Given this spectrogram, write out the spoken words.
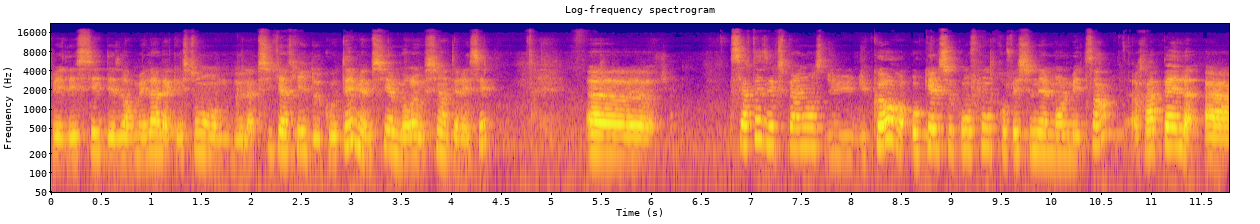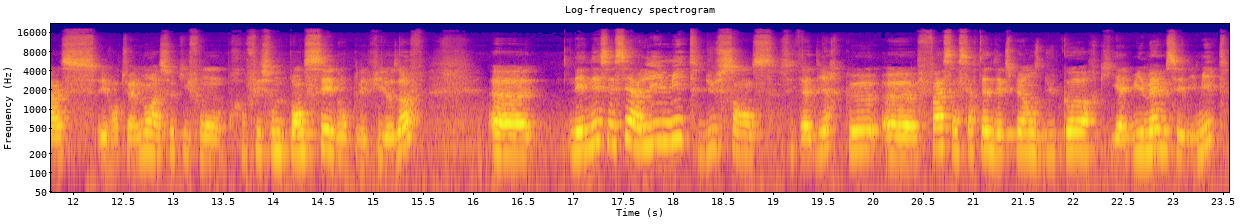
vais laisser désormais là la question de la psychiatrie de côté, même si elle m'aurait aussi intéressée. certaines expériences du, corps auxquelles se confronte professionnellement le médecin rappellent éventuellement à ceux qui font profession de pensée, donc les philosophes, les nécessaires limites du sens, c'est-à-dire que euh, face à certaines expériences du corps qui a lui-même ses limites,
